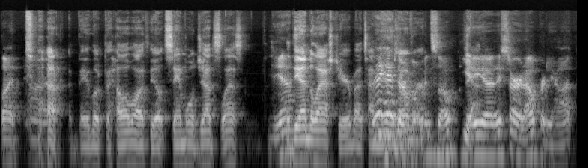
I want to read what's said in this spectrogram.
But uh, they looked a hell of a lot the same old Jets last yeah, at the end of last year. By the time they had their over. moments though. Yeah. They uh, they started out pretty hot,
